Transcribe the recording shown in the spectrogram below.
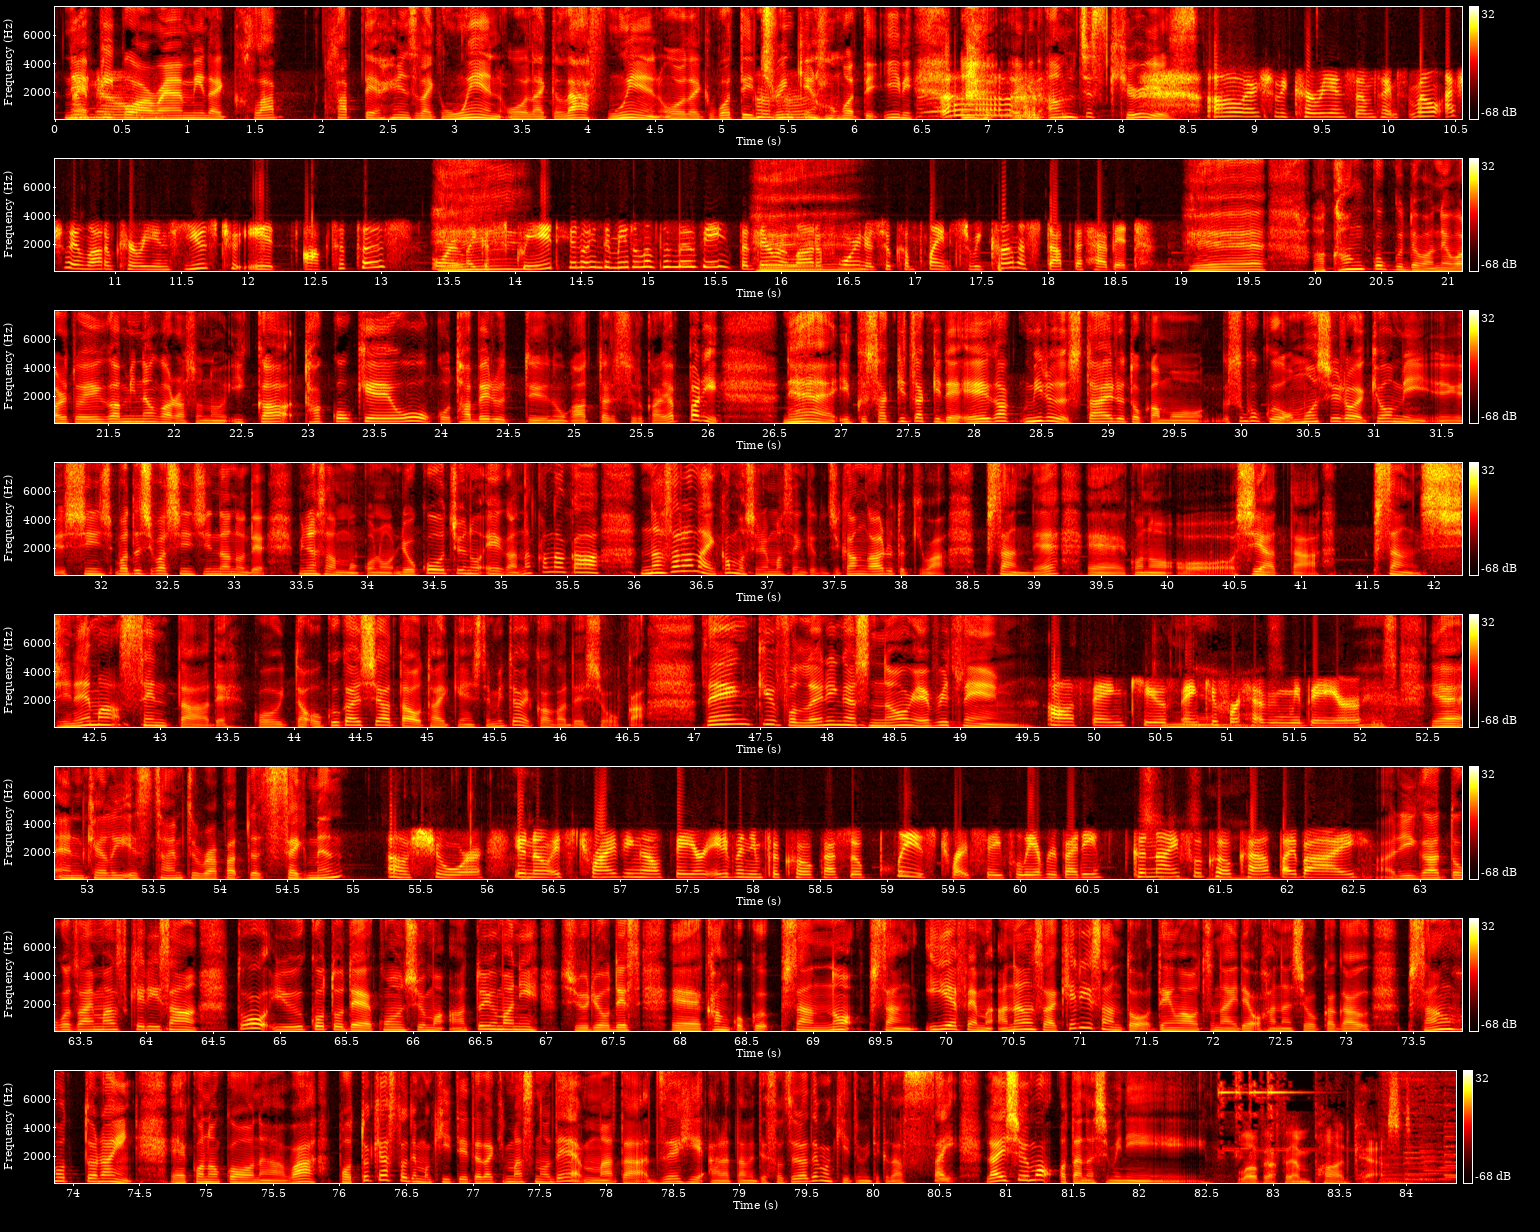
ね、I people around me like clap clap their hands like win or like laugh win or like what they're mm-hmm. drinking or what they're eating. like, I'm just curious. Oh, actually, Koreans sometimes. Well, actually, a lot of Koreans used to eat octopus or like a squid, you know, in the middle of the movie. But there are a lot of foreigners who complained, so we kind of stopped that habit. へえあ韓国ではね割と映画見ながらそのイカタコ系をこう食べるっていうのがあったりするからやっぱりね行く先々で映画見るスタイルとかもすごく面白い興味私は心身なので皆さんもこの旅行中の映画なかなかなさらないかもしれませんけど時間がある時はプサンで、えーこのおシアタープサンシネマセンターでこういった屋外シアターを体験してみてはいかがでしょうか Thank you for letting us know everything Oh, thank you. Thank you for Yes. having me there. Yes. Yeah, and Kelly, it's time to wrap up the segment. Oh, sure. You know, it's driving out there, even in Fukuoka, so please drive safely, everybody. Good night, Fukuoka. Bye bye. ありがとうございます、ケリーさん。ということで、今週もあっという間に終了です。えー韓国、プサンのプサン EFM アナウンサー、ケリーさんと電話をつないでお話を伺う、プサンホットライン。えーこのコーナーは、ポッドキャストでも聞いていただきますので、またぜひ改めてそちらでも聞いてみてください。来週もお楽しみに。Love FM Podcast.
